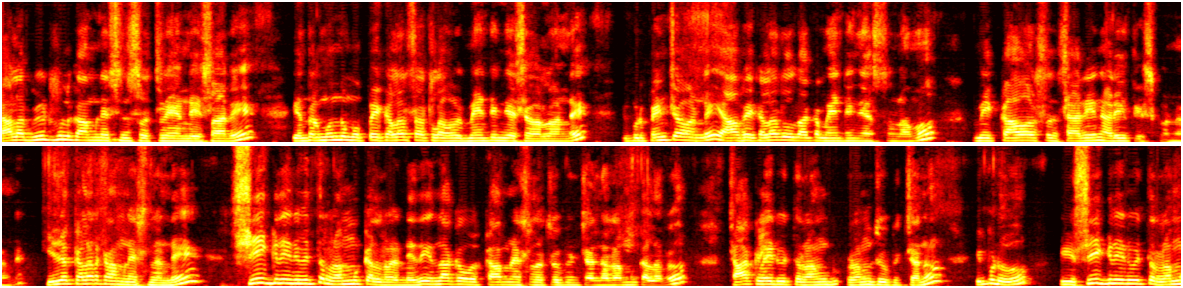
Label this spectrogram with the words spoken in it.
చాలా బ్యూటిఫుల్ కాంబినేషన్స్ వచ్చినాయండి ఈసారి ఇంతకుముందు ముప్పై కలర్స్ అట్లా మెయింటైన్ చేసేవాళ్ళం అండి. ఇప్పుడు పెంచామండి. యాభై కలర్ల దాకా మెయింటైన్ చేస్తున్నాము. మీకు కావాల్సిన శారీని అడిగి తీసుకోండి అండి. ఇది ఒక కలర్ కాంబినేషన్ అండి. Sea green with rum colour అండి ఇది ఇందాక ఒక కాంబినేషన్లో చూపించాను rum colour chocolate with rum rum చూపించాను. ఇప్పుడు ఈ sea green with rum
